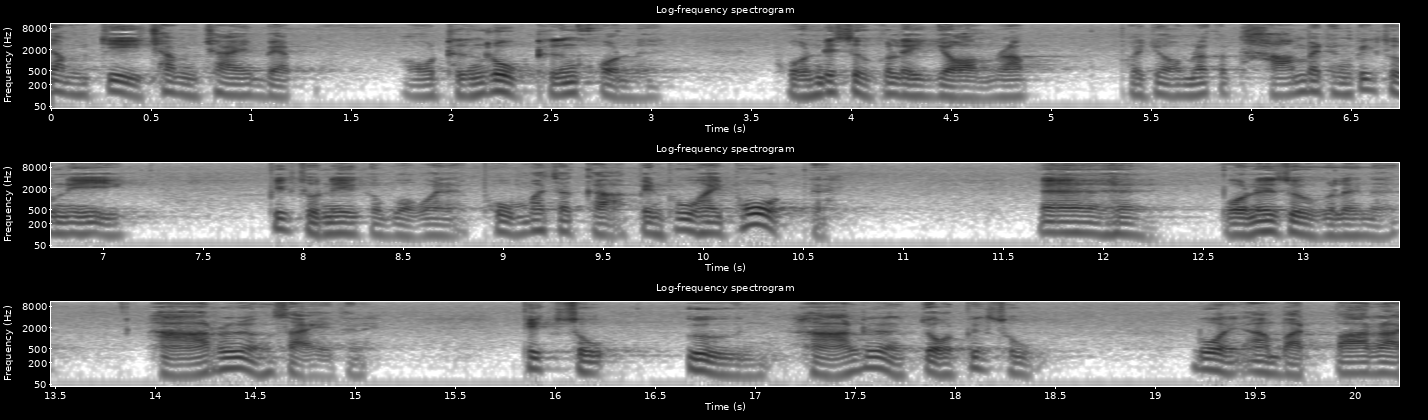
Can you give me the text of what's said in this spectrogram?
จำจี้ช่ำชัยแบบเอาถึงลูกถึงคนเลยผลที่สุดก็เลยยอมรับ พอยอมแล้วก็ถามไปทางภิกษุณีอีกภิกษุณีก็บอกว่าเนี่ยภูมิมัจกะเป็นผู้ให้พูดนะ ผลที่สุดก็เลยนะหาเรื่องใส่เลยภิกษุอื่น หาเรื่องโจทย์ภิกษุ ด้วยอาบัติปารา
